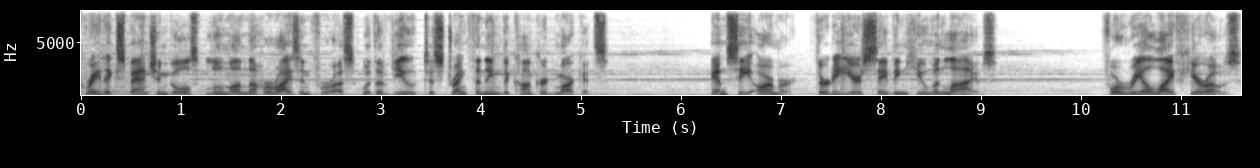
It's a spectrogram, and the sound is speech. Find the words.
Great expansion goals loom on the horizon for us with a view to strengthening the conquered markets. MC Armor, 30 years saving human lives. For real life heroes.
